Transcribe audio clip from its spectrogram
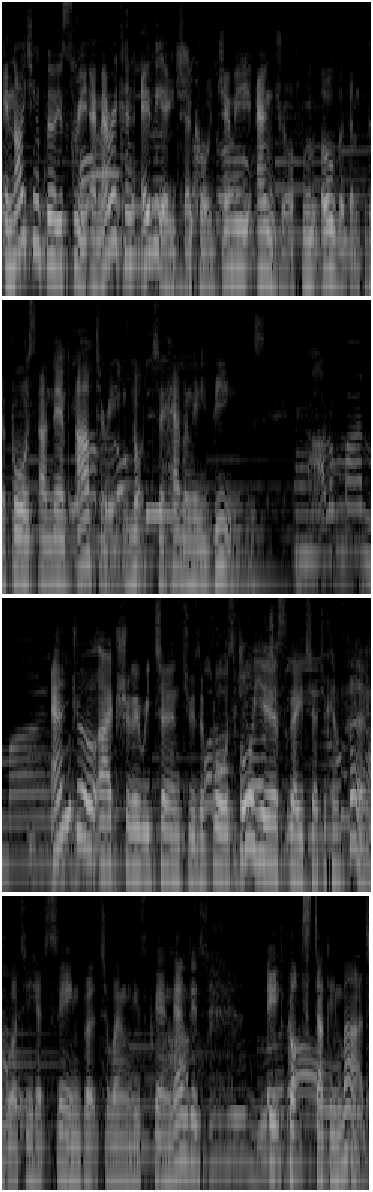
In 1933, American aviator called Jimmy Angel flew over them. The falls are named after him, not the heavenly beings. Angel actually returned to the falls four years later to confirm what he had seen, but when his plane landed, it got stuck in mud.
